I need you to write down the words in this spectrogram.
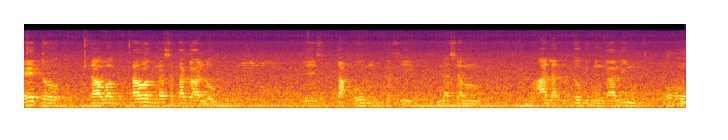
Ito, tawag tawag na sa Tagalog is takong kasi nasa maalat na tubig ng galing. Oo.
